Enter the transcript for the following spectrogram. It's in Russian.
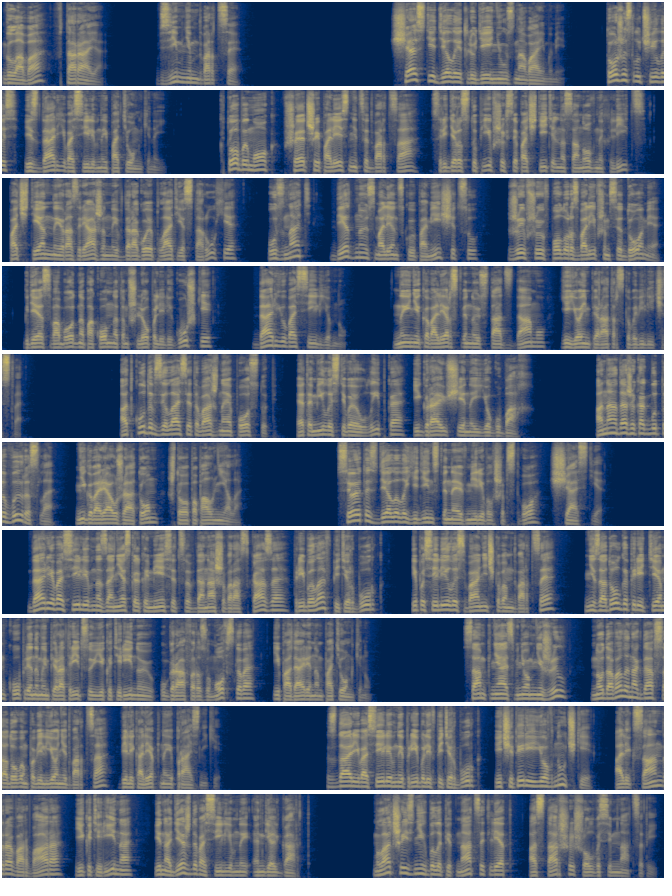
Глава вторая. В Зимнем дворце. Счастье делает людей неузнаваемыми. То же случилось и с Дарьей Васильевной Потемкиной. Кто бы мог, вшедший по лестнице дворца, среди расступившихся почтительно сановных лиц, почтенной, разряженной в дорогое платье старухе, узнать бедную смоленскую помещицу, жившую в полуразвалившемся доме, где свободно по комнатам шлепали лягушки, Дарью Васильевну, ныне кавалерственную статсдаму ее императорского величества. Откуда взялась эта важная поступь, эта милостивая улыбка, играющая на ее губах? Она даже как будто выросла, не говоря уже о том, что пополнела. Все это сделало единственное в мире волшебство – счастье. Дарья Васильевна за несколько месяцев до нашего рассказа прибыла в Петербург и поселилась в Анечковом дворце незадолго перед тем купленным императрицей Екатериной у графа Разумовского и подаренным Потемкину. Сам князь в нем не жил, но давал иногда в садовом павильоне дворца великолепные праздники. С Дарьей Васильевной прибыли в Петербург и четыре ее внучки – Александра, Варвара, Екатерина и Надежда Васильевны Энгельгард. Младшей из них было 15 лет, а старший шел 18.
